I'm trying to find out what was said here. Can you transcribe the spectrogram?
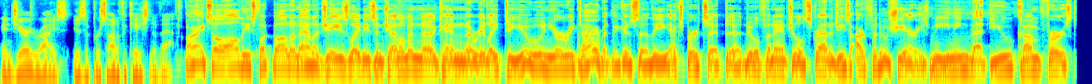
And Jerry Rice is a personification of that. All right, so all these football analogies, ladies and gentlemen, uh, can uh, relate to you in your retirement because uh, the experts at uh, Duell Financial Strategies are fiduciaries, meaning that you come first.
